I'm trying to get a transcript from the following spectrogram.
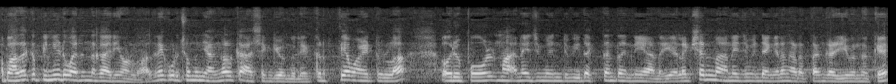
അപ്പോൾ അതൊക്കെ പിന്നീട് വരുന്ന കാര്യമാണല്ലോ. അതിനെക്കുറിച്ചൊന്നും ഞങ്ങൾക്ക് ആശങ്കയൊന്നുമില്ല. കൃത്യമായിട്ടുള്ള ഒരു പോൾ മാനേജ്മെന്റ് വിദഗ്ധൻ തന്നെയാണ്. ഇലക്ഷൻ മാനേജ്മെന്റ് എങ്ങനെ നടത്താൻ കഴിയുമെന്നൊക്കെ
